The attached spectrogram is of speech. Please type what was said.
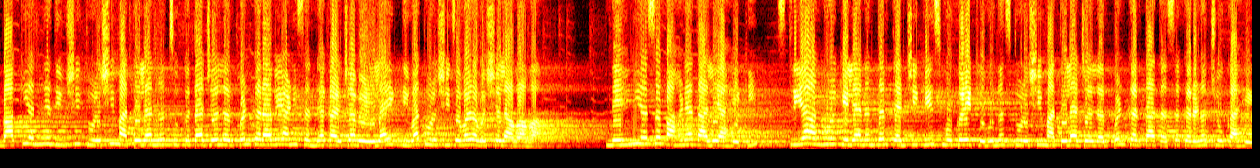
बाकी अन्य दिवशी तुळशी मातेला न चुकता जल अर्पण करावे आणि संध्याकाळच्या वेळेला एक दिवा तुळशीजवळ अवश्य लावावा. नेहमी असं पाहण्यात आले आहे की स्त्रिया आंघोळ केल्यानंतर त्यांची केस मोकळे ठेवूनच तुळशी मातेला जल अर्पण करतात असं करणं चूक आहे.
